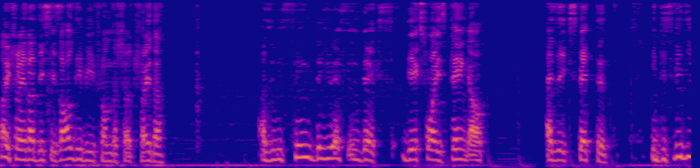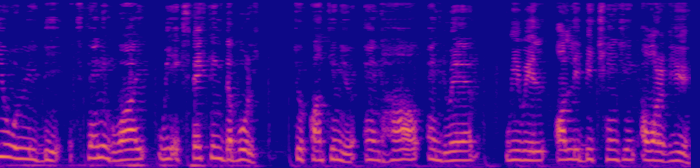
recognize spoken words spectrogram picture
Hi trader, this is AlDB from the Chart Trader. As we see the US index, DXY is playing out as expected. In this video, we will be explaining why we expecting the bull to continue and how and where we will only be changing our view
